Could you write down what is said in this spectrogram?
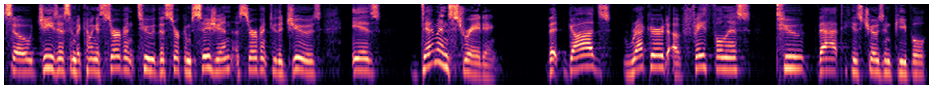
So, Jesus, in becoming a servant to the circumcision, a servant to the Jews, is demonstrating that God's record of faithfulness to that, his chosen people,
